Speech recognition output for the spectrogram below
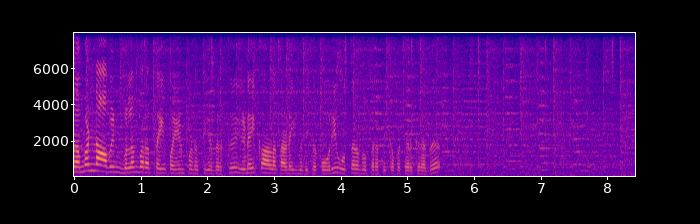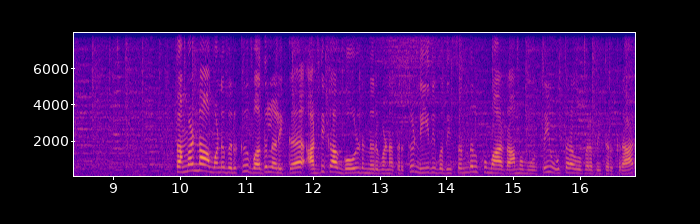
தமன்னாவின் விளம்பரத்தை பயன்படுத்தியதற்கு இடைக்கால தடை விதிக்க கோரி உத்தரவு பிறப்பிக்கப்பட்டிருக்கிறது. தமன்னா மனுவிற்கு பதிலளிக்க அட்டிகா கோல்டு நிறுவனத்திற்கு நீதிபதி செந்தில்குமார் ராமமூர்த்தி உத்தரவு பிறப்பித்திருக்கிறார்.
